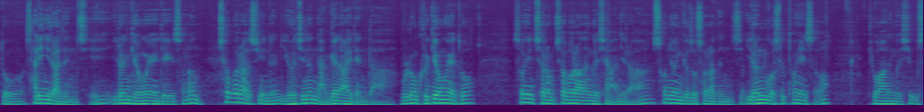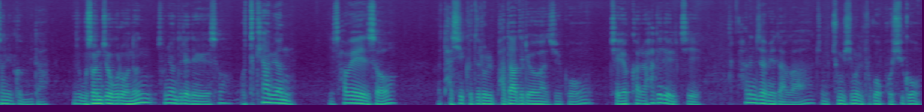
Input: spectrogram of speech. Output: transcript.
또 살인이라든지 이런 경우에 대해서는 처벌할 수 있는 여지는 남겨놔야 된다. 물론 그 경우에도 성인처럼 처벌하는 것이 아니라 소년교도소라든지 이런 곳을 통해서 교화하는 것이 우선일 겁니다. 그래서 우선적으로는 소년들에 대해서 어떻게 하면 이 사회에서 다시 그들을 받아들여 가지고 제 역할을 하게 될지 하는 점에다가 좀 중심을 두고 보시고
